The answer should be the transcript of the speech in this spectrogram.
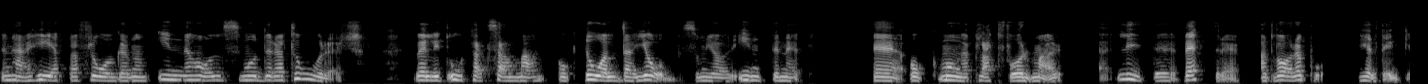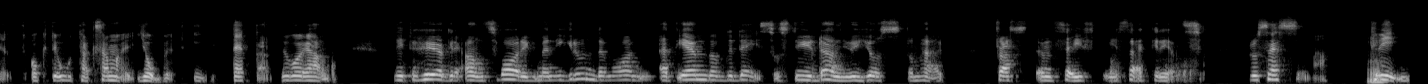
den här heta frågan om innehållsmoderatorers väldigt otacksamma och dolda jobb som gör internet eh, och många plattformar eh, lite bättre att vara på helt enkelt. Och det otacksamma jobbet i detta. Nu var ju han lite högre ansvarig, men i grunden var han, at the end of the day, så styrde han ju just de här trust and safety, säkerhetsprocesserna mm. kring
